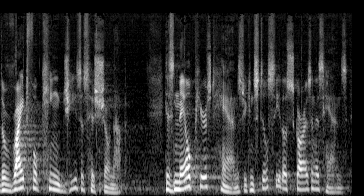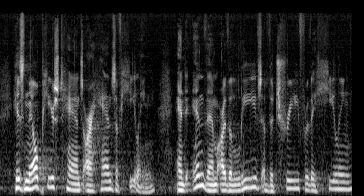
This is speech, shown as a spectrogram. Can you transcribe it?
the rightful King Jesus has shown up. His nail pierced hands, you can still see those scars in his hands. His nail pierced hands are hands of healing, and in them are the leaves of the tree for the healing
